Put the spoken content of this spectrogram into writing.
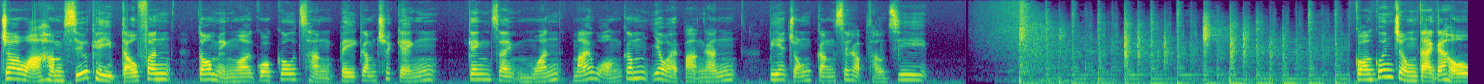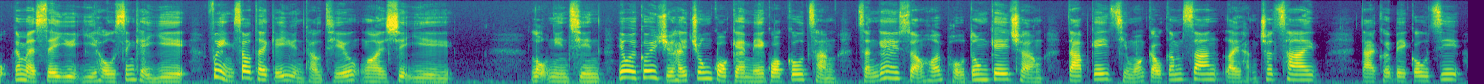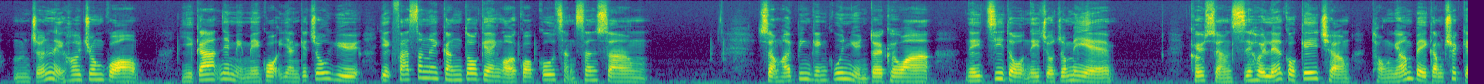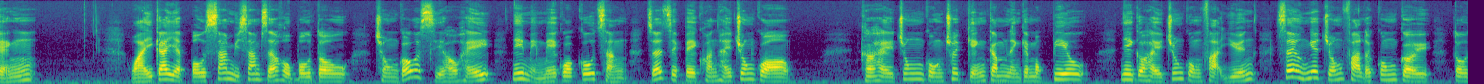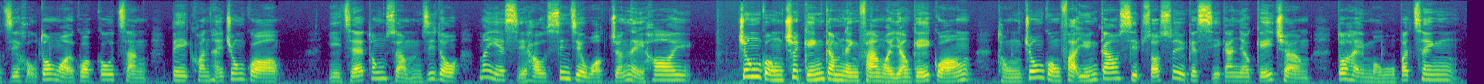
在華陷小企業糾紛，多名外國高層被禁出境，經濟唔穩，買黃金又係白銀，邊一種更適合投資？各位觀眾大家好，今日四月二號星期二，歡迎收睇紀元頭條，我係雪兒。六年前，一位居住喺中國嘅美國高層，曾經喺上海浦東機場搭機前往舊金山例行出差。但係佢被告知唔准離開中國。而家呢名美國人嘅遭遇，亦發生喺更多嘅外國高層身上。上海邊境官員對佢話：你知道你做咗乜嘢？佢嘗試去另一個機場，同樣被禁出境。《華爾街日報》三月三十一號報導，從嗰個時候起，呢名美國高層就一直被困喺中國。佢係中共出境禁令嘅目標。呢個係中共法院使用一種法律工具，導致好多外國高層被困喺中國，而且通常唔知道乜嘢時候先至獲准離開。中共出境禁令範圍有幾廣，同中共法院交涉所需要嘅時間有幾長，都係模糊不清。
